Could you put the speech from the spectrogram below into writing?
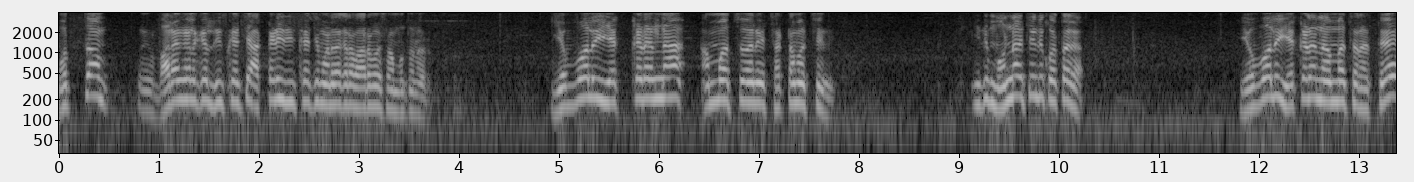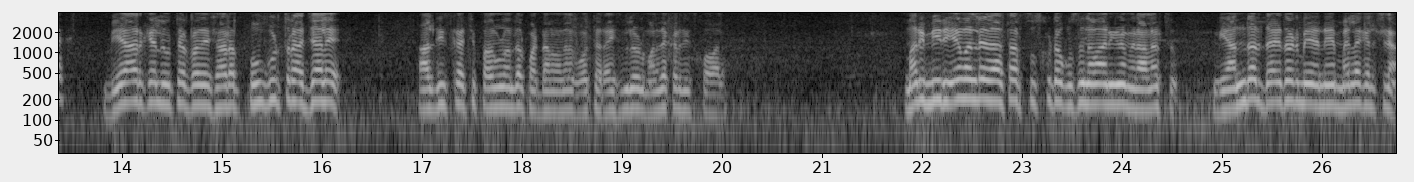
మొత్తం వరంగల్కి వెళ్ళి తీసుకొచ్చి అక్కడికి తీసుకొచ్చి మన దగ్గర వారబోసి అమ్ముతున్నారు. ఎవ్వరు ఎక్కడన్నా అమ్మచ్చు అనే చట్టం వచ్చింది. ఇది మొన్న వచ్చింది కొత్తగా. ఎవ్వరు ఎక్కడన్నా అమ్మచ్చు అని బీహార్కి వెళ్ళి ఉత్తరప్రదేశ్ ఆడ పువ్వు గుర్తు రాజ్యాలే. వాళ్ళు తీసుకొచ్చి పదమూడు వందలు పద్నాలుగు వందలకు పోతే రైస్ మిల్లు మన దగ్గర తీసుకోవాలి? మరి మీరు ఏమనలేదా సార్? చూసుకుంటూ కూర్చున్నావా అని మీరు అనొచ్చు. మీ అందరి దయతోటి మీ- నేను మెల్ల గెలిచిన.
